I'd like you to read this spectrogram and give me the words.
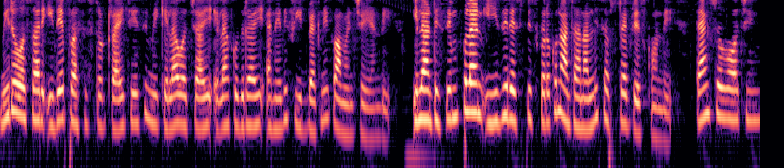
మీరు ఒకసారి ఇదే ప్రాసెస్లో ట్రై చేసి మీకు ఎలా వచ్చాయి ఎలా కుదిరాయి అనేది ఫీడ్బ్యాక్ని కామెంట్ చేయండి. ఇలాంటి సింపుల్ అండ్ ఈజీ రెసిపీస్ కొరకు నా ఛానల్ని సబ్స్క్రైబ్ చేసుకోండి. Thanks for watching.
